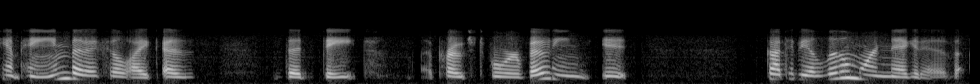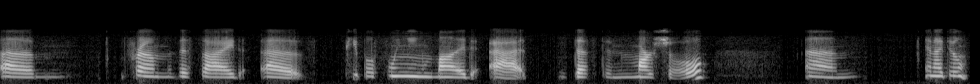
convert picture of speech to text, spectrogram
campaign. But I feel like as the date approached for voting, it got to be a little more negative um, from the side of people slinging mud at Dustin Marshall. Um, and I don't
